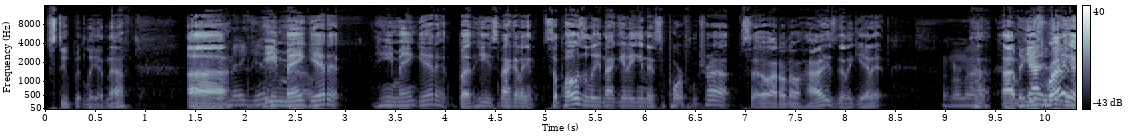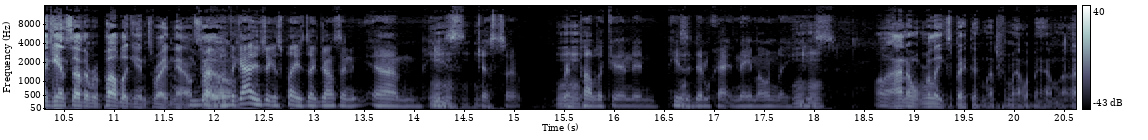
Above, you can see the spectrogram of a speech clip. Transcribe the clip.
stupidly enough. Uh, He may get he it, may get it. He may get it, but he's not going to. Supposedly, not getting any support from Trump. So I don't know how he's going to get it. I don't know. Um, he's running took against other Republicans right now. So Mm-hmm. right, well, the guy who took his place, Doug Johnson, um, he's just a Republican and he's Mm-hmm. a Democrat in name only. He's Well, I don't really expect that much from Alabama, uh,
